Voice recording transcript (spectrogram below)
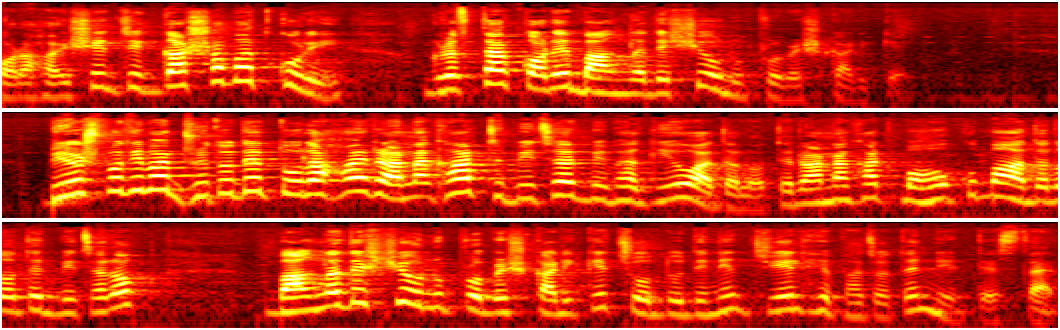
করা হয়। সে জিজ্ঞাসাবাদ করেই গ্রেফতার করে বাংলাদেশি অনুপ্রবেশকারীকে। বৃহস্পতিবার ধৃতদের তোলা হয় রানাঘাট বিচার বিভাগীয় আদালতে। রানাঘাট মহকুমা আদালতের বিচারক বাংলাদেশি অনুপ্রবেশকারীকে চোদ্দ দিনের জেল হেফাজতের নির্দেশ দেন।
